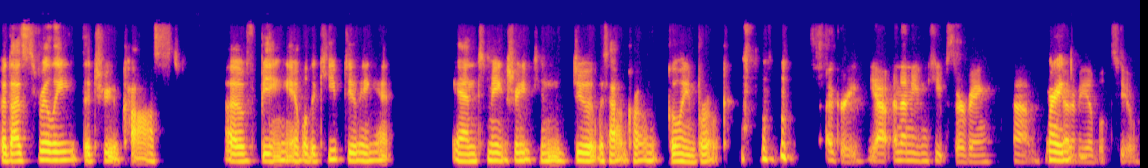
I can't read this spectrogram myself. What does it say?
But that's really the true cost of being able to keep doing it and to make sure you can do it without going broke. Agree. Yeah. And then you can keep serving. Um, you right. got to be able to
